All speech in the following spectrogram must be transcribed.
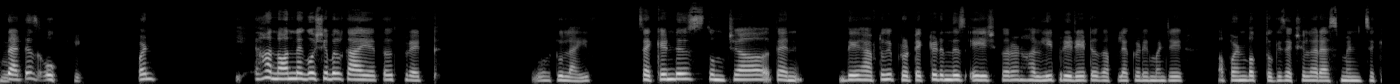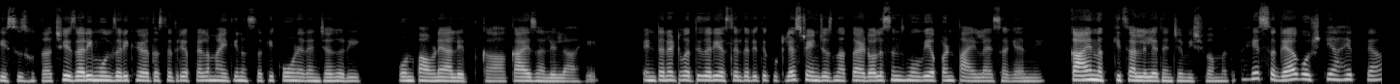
दॅट इज ओके पण हा नॉन नेगोशिएबल काय आहे? तर threat to life second is तुमच्या they have to be protected in this age कारण हल्ली प्रिडेटर्स आपल्याकडे म्हणजे आपण बघतो की सेक्शुअल हॅरॅसमेंटचे केसेस होतात. शेजारी मूल जरी खेळत असले तरी आपल्याला माहिती नसतं की कोण आहे त्यांच्या घरी कोण पाहुणे आलेत का काय झालेलं आहे. इंटरनेटवरती जरी असेल तरी ते कुठल्या स्ट्रेंजर्सना आता ॲडॉलसन्स मूवी आपण पाहिलाय सगळ्यांनी. काय नक्की चाललेलं आहे त्यांच्या विश्वामध्ये? तर हे सगळ्या गोष्टी आहेत त्या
